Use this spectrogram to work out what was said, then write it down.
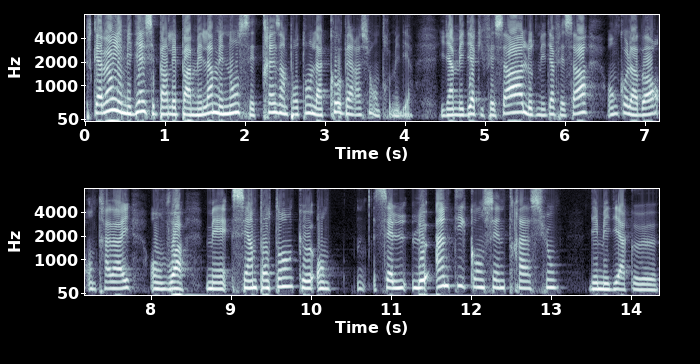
Parce qu'avant, les médias, ils ne se parlaient pas. Mais là, maintenant, c'est très important la coopération entre médias. Il y a un média qui fait ça, l'autre média fait ça, on collabore, on travaille, on voit. Mais c'est important que c'est le anti-concentration des médias que,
